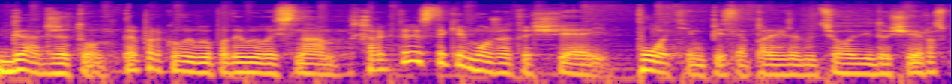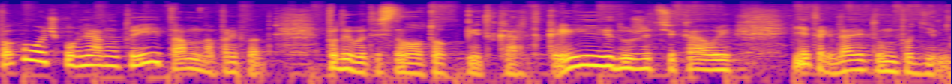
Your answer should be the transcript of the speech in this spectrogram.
гаджету. Тепер, коли ви подивились на характеристики, можете ще й потім, після перегляду цього відео, ще й розпаковочку глянути, і там, наприклад, подивитись на лоток під картки, дуже цікавий, і так далі, тому подібне.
